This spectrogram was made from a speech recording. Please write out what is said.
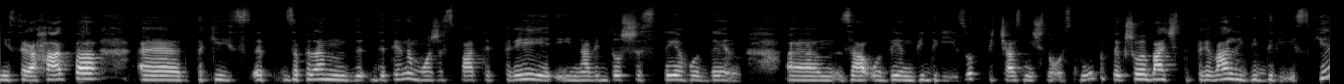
містера Харпа, е, такий е, запилена дитина може спати 3 і навіть до 6 годин ем, за один відрізок під час нічного сну. Тобто, якщо ви бачите тривалі відрізки,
